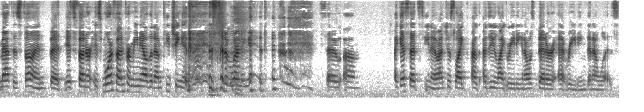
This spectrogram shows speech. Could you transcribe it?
math is fun, but it's funner. It's more fun for me now that I'm teaching it instead of learning it. so um, I guess that's you know I just like I, I, do like reading, and I was better at reading than I was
